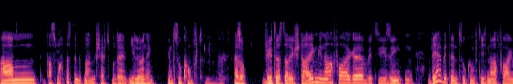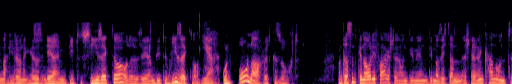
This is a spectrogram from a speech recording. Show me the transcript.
Ähm, was macht das denn mit meinem Geschäftsmodell E-Learning in Zukunft? Mhm. Also wird das dadurch steigen, die Nachfrage? Wird sie sinken? Wer wird denn zukünftig nachfragen nach E-Learning? Ist es eher im B2C-Sektor oder ist es eher im B2B-Sektor? Ja. Und wonach wird gesucht? Und das sind genau die Fragestellungen, die man, die man sich dann stellen kann und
